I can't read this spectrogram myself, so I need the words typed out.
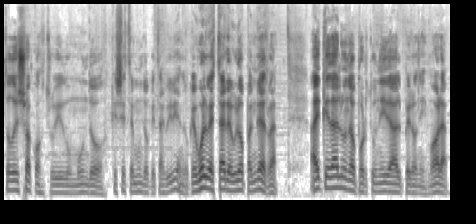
todo eso ha construido un mundo, que es este mundo que estás viviendo, que vuelve a estar Europa en guerra. Hay que darle una oportunidad al peronismo. Ahora,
